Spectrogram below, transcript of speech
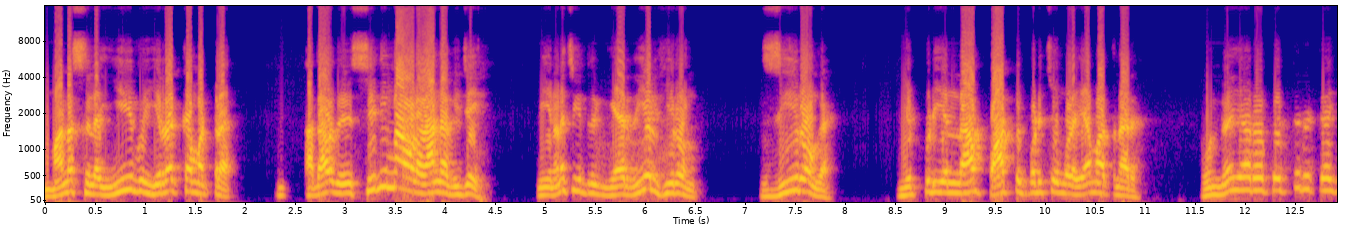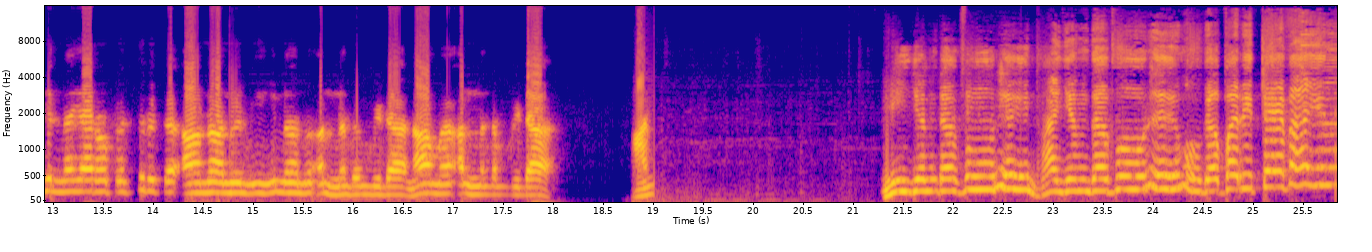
மனசுல ஈவு இரக்கமற்ற அதாவது சினிமாவுல தாங்க விஜய். நீங்க நினைச்சுக்கிட்டு இருக்கீங்க ரியல் ஹீரோங்க ஜீரோங்க எப்படியெல்லாம் பாட்டு படிச்சு உங்களை ஏமாத்தினாரு? உன்னை யாரோ பெற்றிருக்க என்ன யாரோ பெற்றிருக்க ஆனாலும் நீ நானும் அன்னதம் விடா நாம அண்ணன் விடா. நீ எந்த ஊரு நான் எந்த ஊரு முகபரி தேவையில்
